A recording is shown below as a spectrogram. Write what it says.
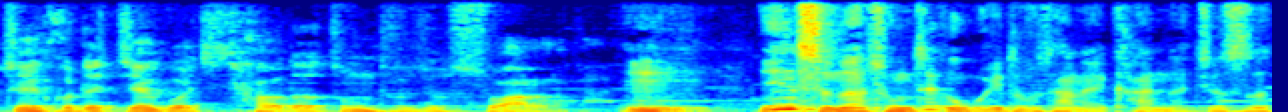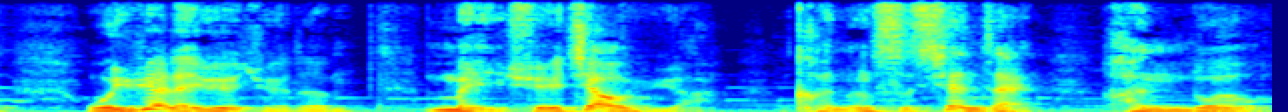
最后的结果跳到中途就算了吧。嗯，因此呢，从这个维度上来看呢，就是我越来越觉得美学教育啊，可能是现在很多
